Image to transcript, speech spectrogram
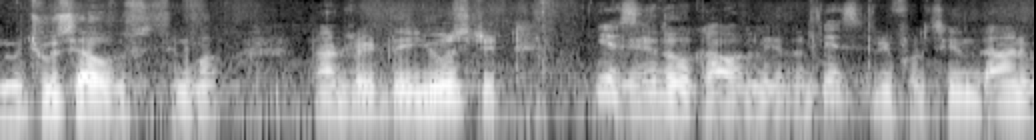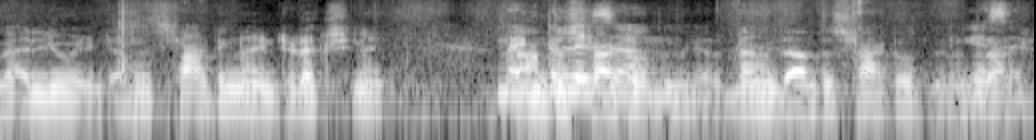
నువ్వు చూసావు సినిమా దాంట్లో ఇట్ దే యూజ్డ్ ఇట్. ఏదో కావాలి. త్రీ ఫోర్ సీన్ దాని వాల్యూ ఏంటి? అసలు స్టార్టింగ్ నా ఇంట్రడక్షనే దాంతో. స్టార్ట్ అవుతుంది కదా. దాంతో స్టార్ట్ అవుతుంది రుద్రాక్ష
